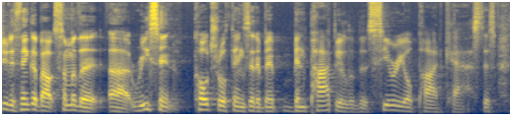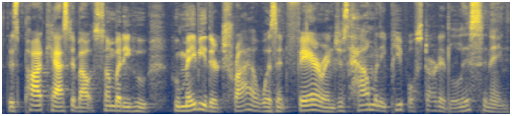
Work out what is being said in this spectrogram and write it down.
You to think about some of the uh, recent cultural things that have been, been popular the serial podcast this, this podcast about somebody who, who maybe their trial wasn't fair and just how many people started listening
